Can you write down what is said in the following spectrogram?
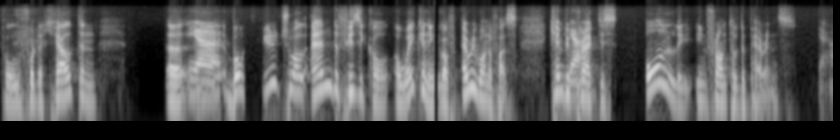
for for the health and uh, Yeah. both spiritual and the physical awakening of every one of us can be Yeah. practiced only in front of the parents Yeah.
